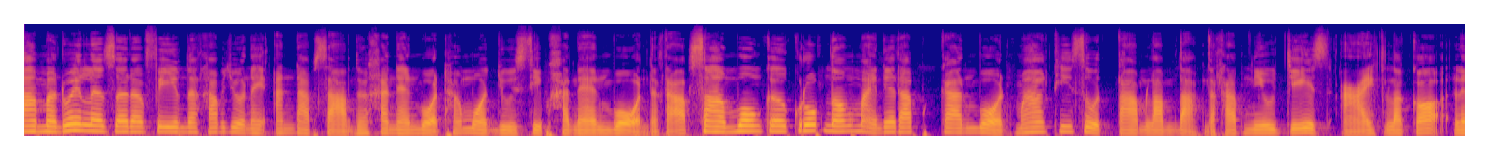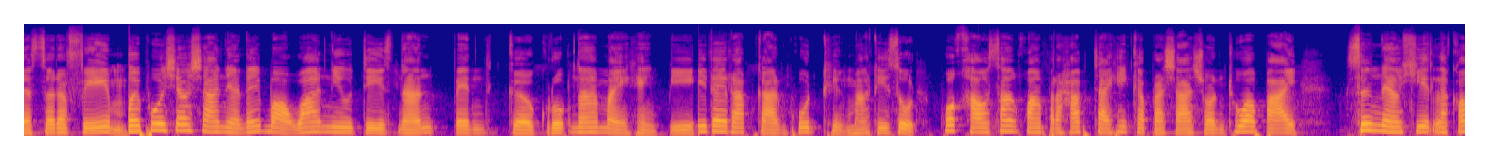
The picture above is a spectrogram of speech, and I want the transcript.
ตามมาด้วย l e z e r f i l m นะครับ อยู่ในอันดับ 3ด้วยคะแนนโหวตทั้งหมดอยู่ 10 คะแนนโหวตนะครับ3วงเกิร์ลกรุ๊ปน้องใหม่ได้รับการโหวตมากที่สุดตามลำดับนะครับ New Jeans IVE แล้วก็ Lesser f i l m โดยผู้เชี่ยวชาญเนี่ยได้บอกว่า New Jeans นั้นเป็นเกิร์ลกรุ๊ปหน้าใหม่แห่งปีที่ได้รับการพูดถึงมากที่สุด พวกเขาสร้างความประทับใจให้กับประชาชนทั่วไป ซึ่งแนวคิดและก็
